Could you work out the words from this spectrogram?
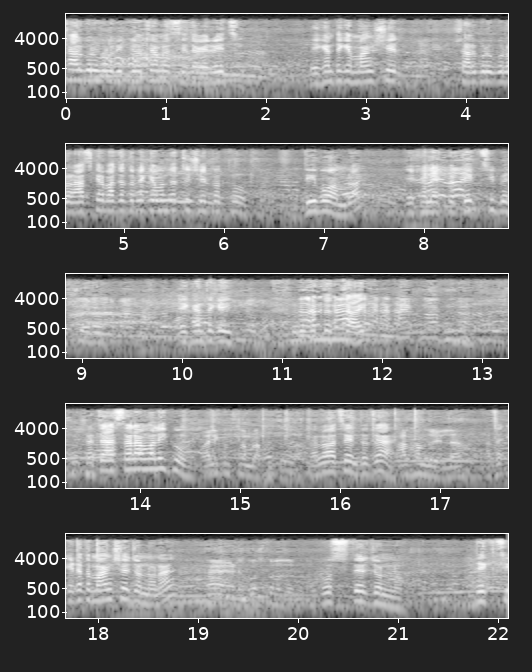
সার গরুগুলো বিক্রি হচ্ছে। আমরা সে জায়গায় রয়েছি। এখান থেকে মাংসের সার গরুগুলোর আজকের বাজার দরটা কেমন যাচ্ছে সেই তথ্য দেব আমরা। এখানে একটা দেখছি বেশ সুন্দর। এখান থেকেই শুরু করতে চাই। চাচা আসসালামু আলাইকুম। ওয়ালাইকুম সালাম রহমতুল্লাহ। ভালো আছেন চাচা? আলহামদুলিল্লাহ। আচ্ছা এটা তো মাংসের জন্য না? হ্যাঁ এটা গোস্তর জন্য। গোস্তের জন্য। দেখছি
